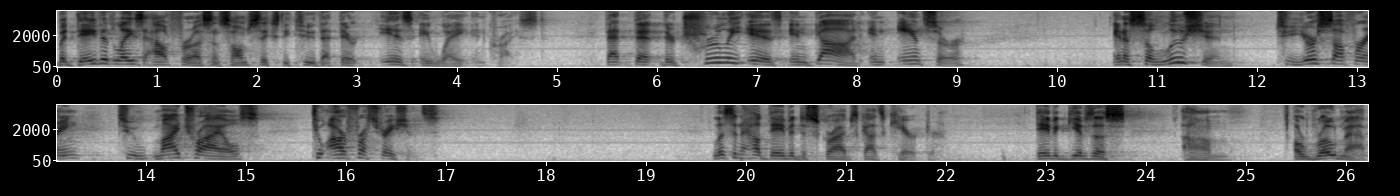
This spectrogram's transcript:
But David lays out for us in Psalm 62 that there is a way in Christ. That, that there truly is in God an answer and a solution to your suffering, to my trials, to our frustrations. listen to how David describes God's character. David gives us um, a roadmap,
